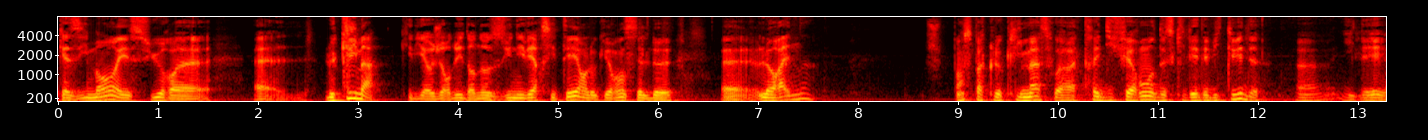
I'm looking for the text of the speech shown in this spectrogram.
quasiment et sur le climat qu'il y a aujourd'hui dans nos universités, en l'occurrence celle de Lorraine? Je ne pense pas que le climat soit très différent de ce qu'il est d'habitude. il est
